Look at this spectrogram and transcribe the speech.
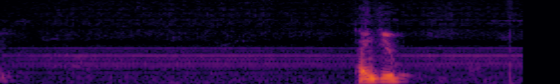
Thank you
